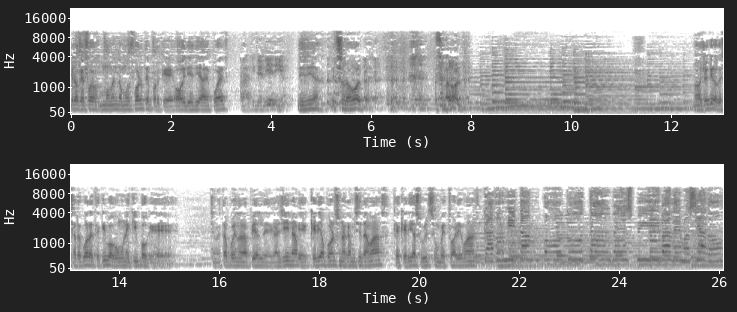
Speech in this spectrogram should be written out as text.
Creo que fue un momento muy fuerte porque hoy, 10 días después... Para dijiste 10 días. 10 días, esos son los golpes. Esos son los golpes. No, yo quiero que se recuerde a este equipo como un equipo que se me está poniendo la piel de gallina, que quería ponerse una camiseta más, que quería subirse un vestuario más. Nunca dormí tampoco, tal vez viva demasiado.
